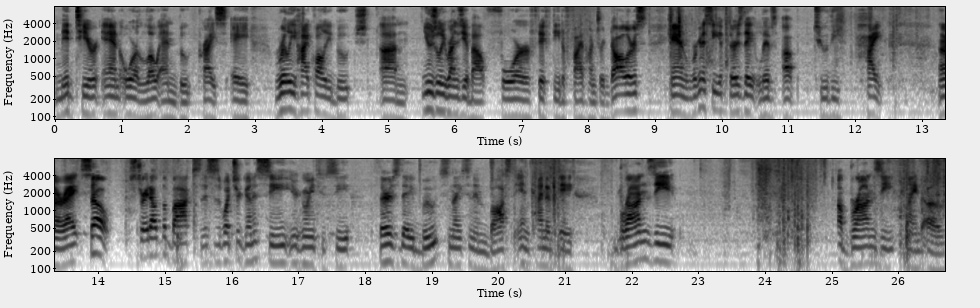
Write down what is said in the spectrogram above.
mid-tier and or low-end boot price. A really high-quality boot um, usually runs you about 450 to $500. And we're going to see if Thursday lives up to the hype. Alright, so straight out the box, this is what you're going to see. You're going to see Thursday boots, nice and embossed in kind of a bronzy, a bronzy kind of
